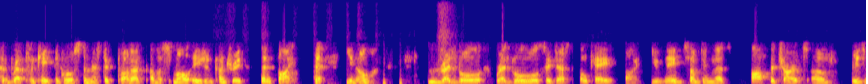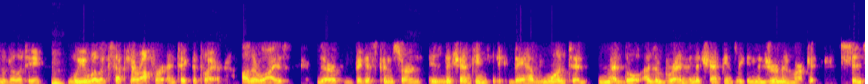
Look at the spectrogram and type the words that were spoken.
replicate the gross domestic product of a small asian country then fine. You know Red Bull, Red Bull will suggest, okay, fine, you've named something that's off the charts of reasonability. Mm. We will accept your offer and take the player. Otherwise, their biggest concern is the Champions League. They have wanted Red Bull as a brand in the Champions League in the German market since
